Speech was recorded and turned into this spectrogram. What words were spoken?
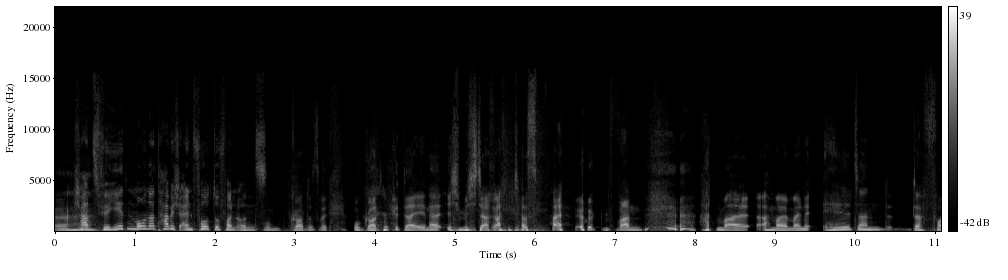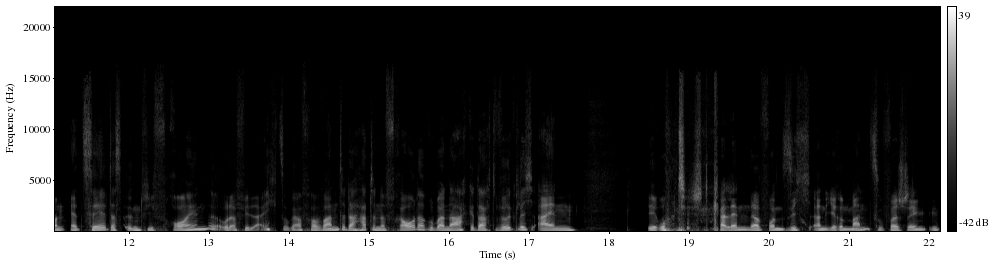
Schatz, für jeden Monat habe ich ein Foto von uns. Um Gottes Willen. Oh Gott, da erinnere ich mich daran, dass mal irgendwann hat mal, haben mal meine Eltern davon erzählt, dass irgendwie Freunde oder vielleicht sogar Verwandte, da hatte eine Frau darüber nachgedacht, wirklich einen erotischen Kalender von sich an ihren Mann zu verschenken.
